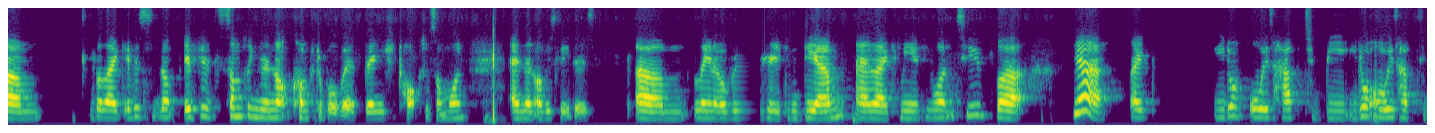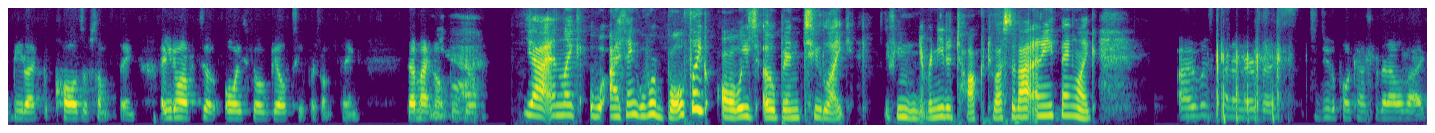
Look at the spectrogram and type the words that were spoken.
Um, but like if it's not if it's something you're not comfortable with, then you should talk to someone. And then obviously there's um Lena over here you can DM and like me if you want to. But yeah, like you don't always have to be you don't always have to be like the cause of something. Like, you don't have to always feel guilty for something that might not Yeah. be good. Yeah, and like I think we're both like always open to like if you never need to talk to us about anything, like I was kind of nervous to do the podcast, but then I was like,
